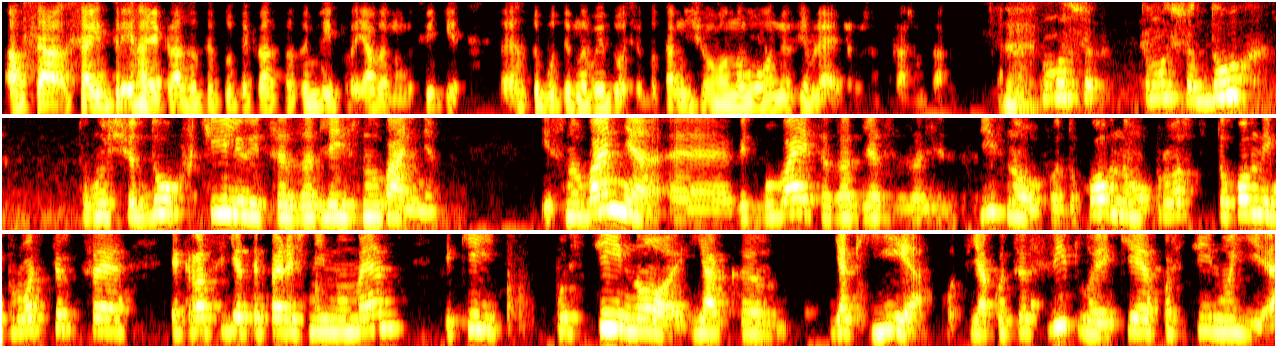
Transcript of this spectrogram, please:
А вся вся інтрига якраз оце тут, якраз на землі, проявленому світі, е, здобути новий досвід, бо там нічого нового не з'являється вже, скажімо так. Тому що, тому що дух, тому що дух втілюється задля існування. Існування е, відбувається задля, дійсно в духовному просторі. Духовний простір це якраз є теперішній момент, який постійно як, е, як є, от як оце світло, яке постійно є.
